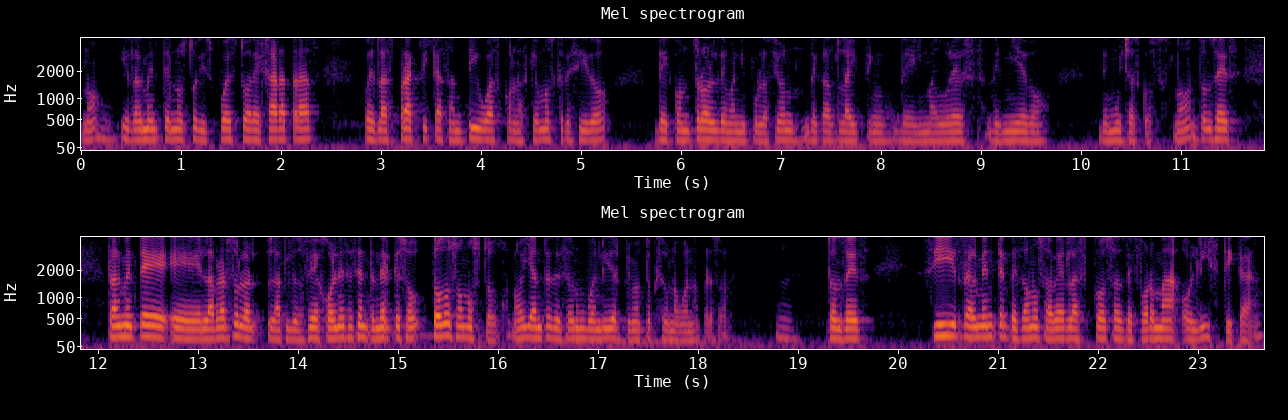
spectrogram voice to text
¿no? Mm. Y realmente no estoy dispuesto a dejar atrás pues las prácticas antiguas con las que hemos crecido de control, de manipulación, de gaslighting, de inmadurez, de miedo, de muchas cosas, ¿no? Entonces, realmente eh, el hablar sobre la, la filosofía de Holmes es entender que so- todos somos todo, ¿no? Y antes de ser un buen líder, primero tengo que ser una buena persona. Mm. Entonces, si realmente empezamos a ver las cosas de forma holística,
